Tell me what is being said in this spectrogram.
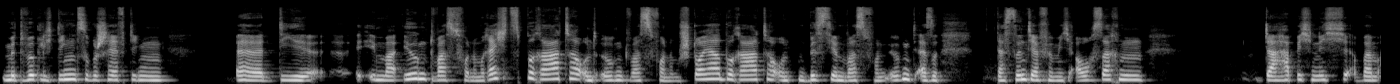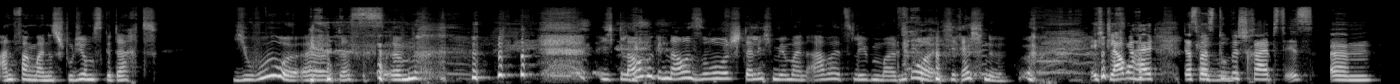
mit wirklich Dingen zu beschäftigen, äh, die immer irgendwas von einem Rechtsberater und irgendwas von einem Steuerberater und ein bisschen was von irgend, also das sind ja für mich auch Sachen, da habe ich nicht beim Anfang meines Studiums gedacht, juhu, äh, das ähm, ich glaube, genau so stelle ich mir mein Arbeitsleben mal vor. Ich rechne. Ich glaube halt, das, was Also- du beschreibst, ist, ähm,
